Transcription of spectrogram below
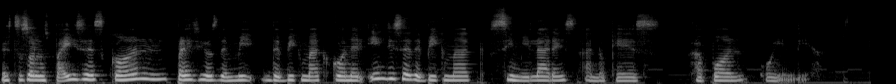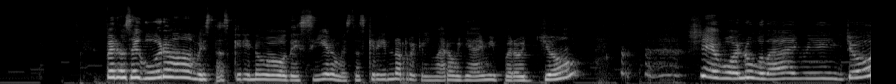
Estos son los países con precios de, Big Mac, con el índice de Big Mac similares a lo que es Japón hoy en día. Pero seguro me estás queriendo decir o me estás queriendo reclamar, oye, Amy, pero yo, che boluda, Amy, yo,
